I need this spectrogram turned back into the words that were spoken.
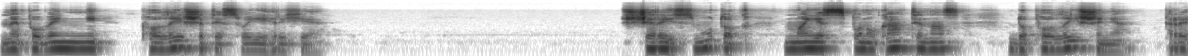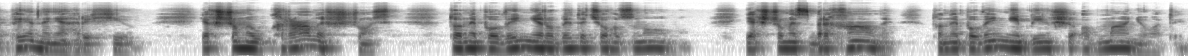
Ми повинні полишити свої гріхи. Щирий смуток має спонукати нас до полишення, припинення гріхів. Якщо ми вкрали щось, то не повинні робити цього знову. Якщо ми збрехали, то не повинні більше обманювати.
